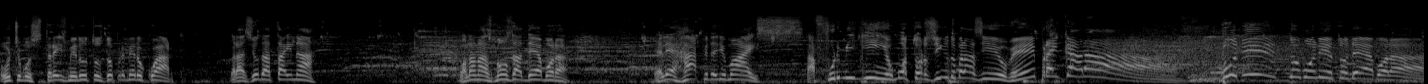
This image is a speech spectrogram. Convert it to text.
Últimos três minutos do primeiro quarto. Brasil da Tainá. Bola nas mãos da Débora. Ela é rápida demais. A formiguinha, o motorzinho do Brasil. Vem para encarar. Bonito, bonito, Débora.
